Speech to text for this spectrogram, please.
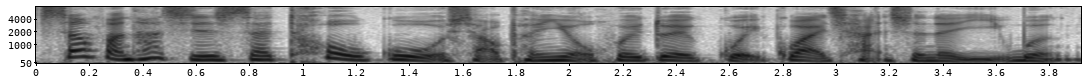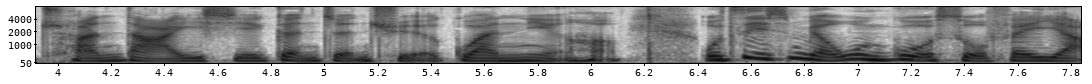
相反，他其实。其实是在透过小朋友会对鬼怪产生的疑问，传达一些更正确的观念哈。我自己是没有问过索菲亚，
